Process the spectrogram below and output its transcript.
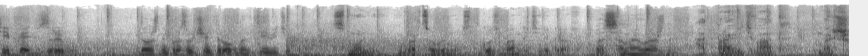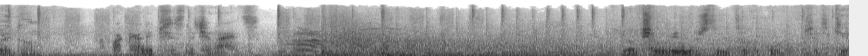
Все пять взрывов должны прозвучать ровно в 9 утра. Смольный, Дворцовый мост, Госбанк и Телеграф. У вас самое важное. Отправить в ад большой дом. Апокалипсис начинается. Вы вообще уверены, что это он? Все-таки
